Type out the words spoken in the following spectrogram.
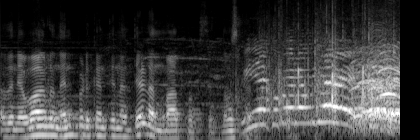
ಅದನ್ನ ಯಾವಾಗಲೂ ನೆನ್ಪಿಡ್ಕೊಂತೀನಿ ಅಂತೇಳಿ ನಾನು ಮಾತು ಮುಗಿಸ್ತೀನಿ. ನಮಸ್ಕಾರ.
